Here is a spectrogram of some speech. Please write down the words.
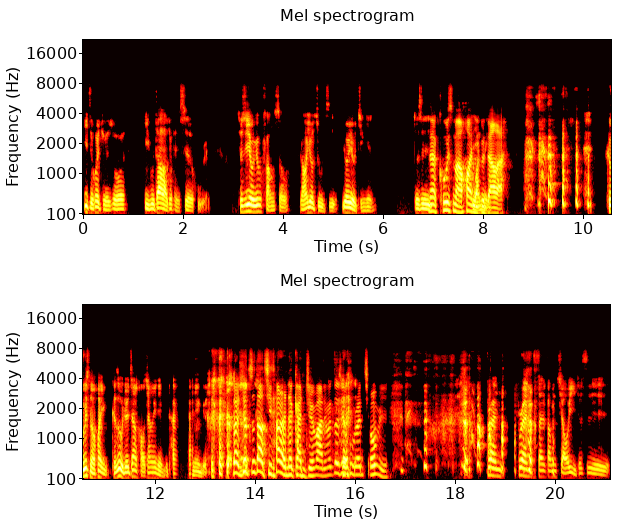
一直会觉得说伊古大佬就很适合湖人。就是又有防守，然后又组织，又有经验，就是那 Kuzma 换伊古达拉，Kuzma 换，可是我觉得这样好像有点不太那个，那你就知道其他人的感觉嘛？你们这些湖人球迷，不然不然三方交易就是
